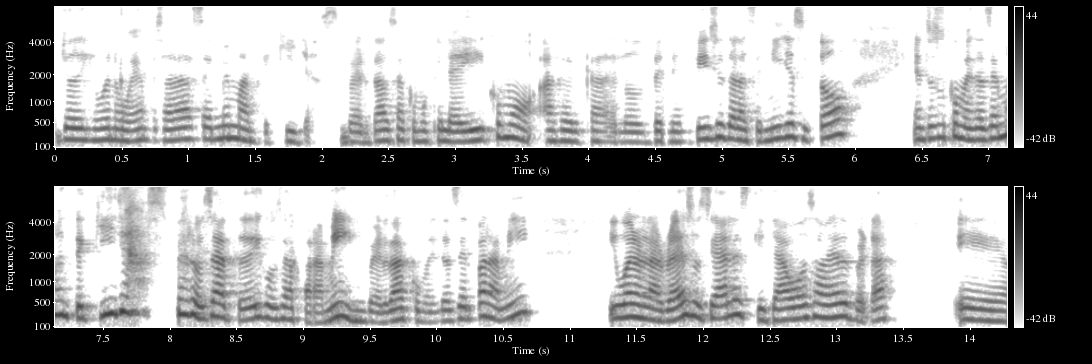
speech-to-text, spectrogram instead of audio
yo dije, bueno, voy a empezar a hacerme mantequillas, ¿verdad? O sea, como que leí como acerca de los beneficios de las semillas y todo. Entonces comencé a hacer mantequillas, pero o sea, te digo, o sea, para mí, ¿verdad? Comencé a hacer para mí. Y bueno, en las redes sociales, que ya vos sabes, ¿verdad? Eh,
